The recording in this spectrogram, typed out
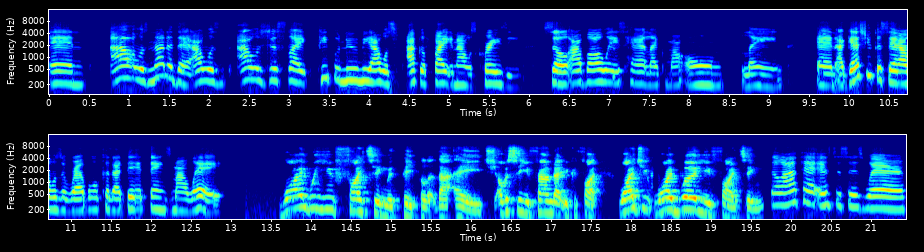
and I was none of that. I was I was just like people knew me. I was I could fight and I was crazy. So I've always had like my own lane. And I guess you could say I was a rebel because I did things my way. Why were you fighting with people at that age? Obviously, you found out you could fight. Why do you? Why were you fighting? So I've had instances where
